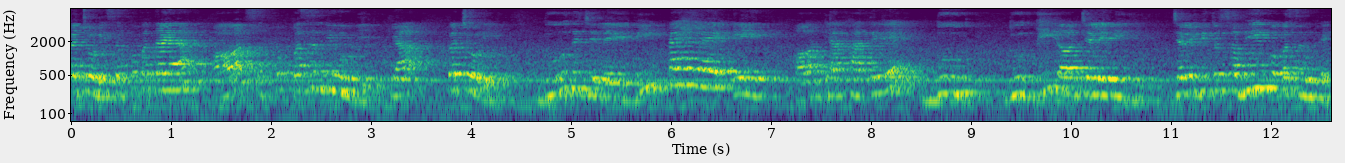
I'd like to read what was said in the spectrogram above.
कचौड़ी। सबको पता है और सबको पसंद भी होगी। क्या? कचौड़ी। दूध जलेबी पहले एक। और क्या खाते हैं? दूध। दूध भी और जलेबी भी। जलेबी तो सभी को पसंद है।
